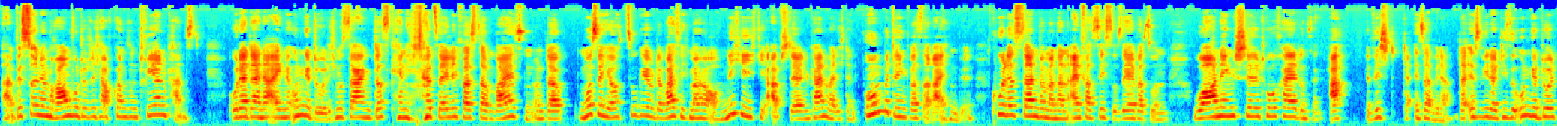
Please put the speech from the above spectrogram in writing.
Ah, bist du in einem Raum, wo du dich auch konzentrieren kannst? Oder deine eigene Ungeduld. Ich muss sagen, das kenne ich tatsächlich fast am meisten. Und da muss ich auch zugeben, da weiß ich manchmal auch nicht, wie ich die abstellen kann, weil ich dann unbedingt was erreichen will. Cool ist dann, wenn man dann einfach sich so selber so ein Warning-Schild hochhält und sagt, ach, erwischt, da ist er wieder. Da ist wieder diese Ungeduld,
